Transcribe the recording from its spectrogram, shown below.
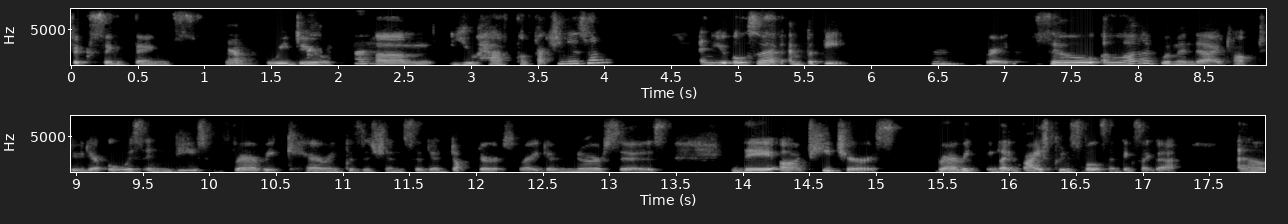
fixing things. Yeah, we do. Um, you have perfectionism, and you also have empathy. Hmm. Right. So a lot of women that I talk to, they're always in these very caring positions. So they're doctors, right? They're nurses, they are teachers, very like vice principals and things like that. Uh,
